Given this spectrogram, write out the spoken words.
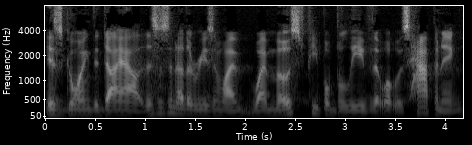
is going to die out. This is another reason why, why most people believe that what was happening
